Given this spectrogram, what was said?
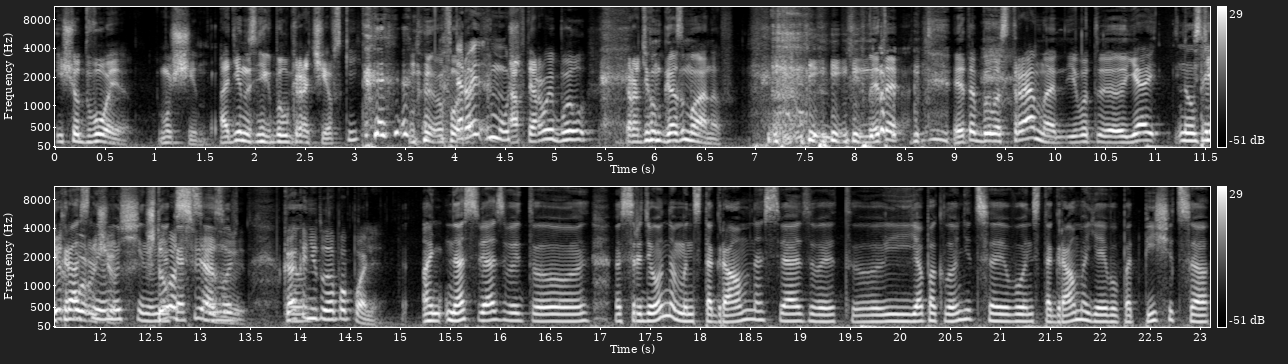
еще двое мужчин. Один из них был Грачевский. Второй муж. А второй был Родион Газманов. Это, это было странно. И вот э, я Ну, с тех пор еще- Что мне вас кажется, связывает? может, Как э, они туда попали? Нас связывает э, с Родионом Инстаграм, нас связывает, э, и я поклонница его Инстаграма, я его подписчица.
